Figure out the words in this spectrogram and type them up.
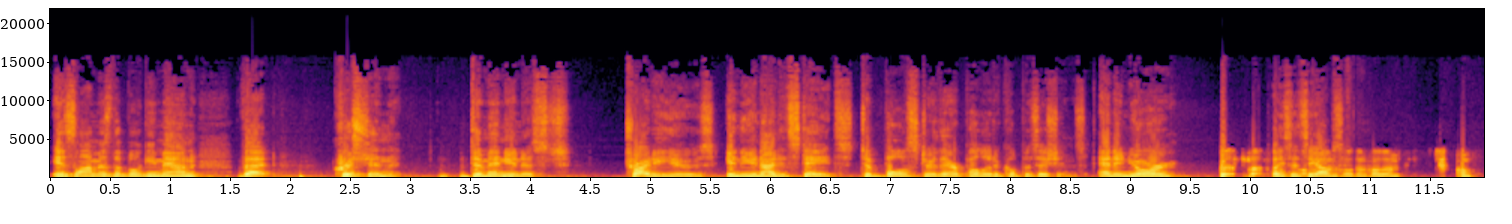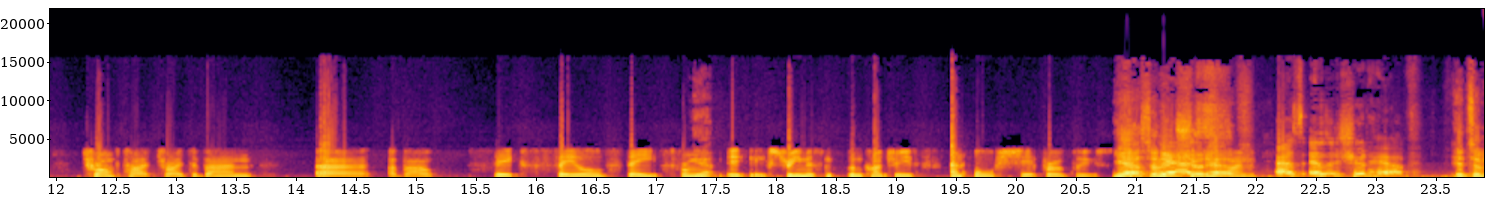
Islam is the boogeyman that Christian dominionists try to use in the United States to bolster their political positions. And in your But, but Place, it's the hold on, opposite. hold on, hold on. Trump, Trump t- tried to ban uh, about six failed states from Yeah. e- extremist Muslim countries, and all shit broke loose. yes, and Yes. it should have. As, as it should have. It's a,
